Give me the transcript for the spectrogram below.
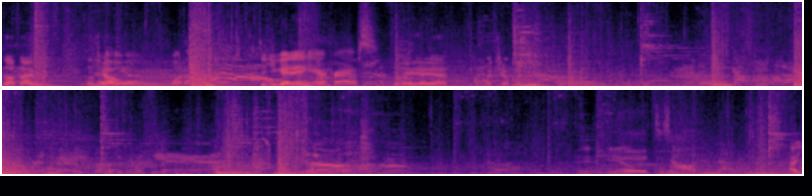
What's up, babe? Let's Yo, go. what up? Did you get in here, Crafts? Yeah, yeah, yeah. I'm with you. I'm with you. It is hard no. How you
